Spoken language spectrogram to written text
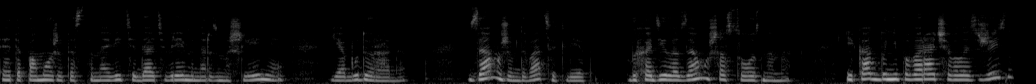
это поможет остановить и дать время на размышления, я буду рада. Замужем 20 лет. Выходила замуж осознанно. И как бы ни поворачивалась жизнь,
